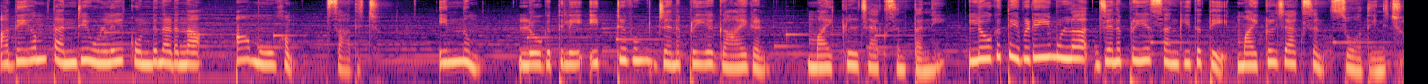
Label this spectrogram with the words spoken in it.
അദ്ദേഹം തന്റെ ഉള്ളിൽ കൊണ്ടു നടന്ന ആ മോഹം സാധിച്ചു. ഇന്നും ലോകത്തിലെ ഏറ്റവും ജനപ്രിയ ഗായകൻ മൈക്കിൾ ജാക്സൺ തന്നെ. ലോകത്തെവിടെയുമുള്ള ജനപ്രിയ സംഗീതത്തെ മൈക്കിൾ ജാക്സൺ സ്വാധീനിച്ചു.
